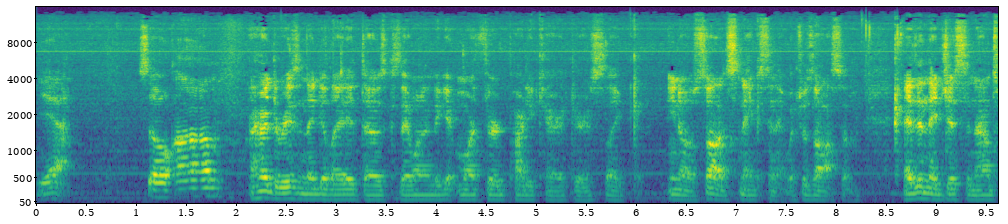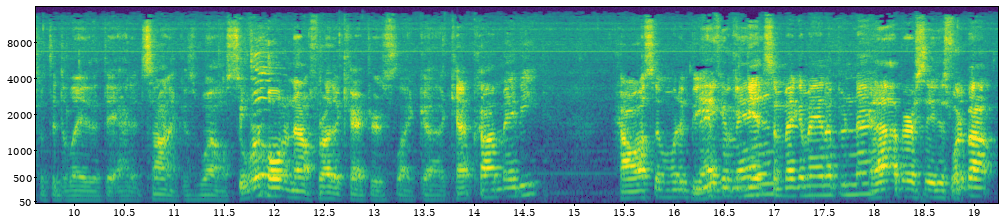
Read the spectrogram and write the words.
Yeah. So, um, I heard the reason they delayed it though is because they wanted to get more third-party characters, like you know, Solid Snakes in it, which was awesome. And then they just announced with the delay that they added Sonic as well. So we're holding out for other characters like uh, Capcom, maybe. How awesome would it be if Mega we could get some Mega Man up in there? Yeah, I better say this. What for- about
